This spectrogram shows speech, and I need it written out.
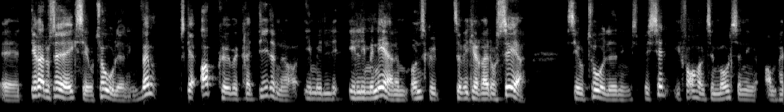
Uh, det reducerer ikke CO2-udledning. Hvem skal opkøbe kreditterne og eliminere dem, undskyld, så vi kan reducere CO2-udledningen, specielt i forhold til målsætningen om 70%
